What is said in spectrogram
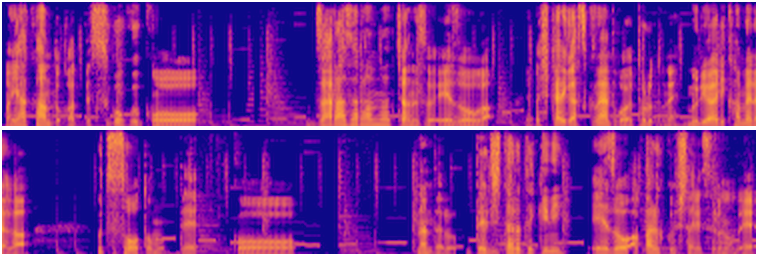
まあ、夜間とかってすごくこう、ザラザラになっちゃうんですよ、映像が。やっぱ光が少ないところで撮るとね、無理やりカメラが映そうと思って、こう、なんだろう、デジタル的に映像を明るくしたりするので、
